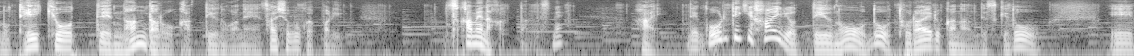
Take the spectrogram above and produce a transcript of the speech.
の提供って何だろうかっていうのがね、最初僕はやっぱりつかめなかったんですね。はい。で、合理的配慮っていうのをどう捉えるかなんですけど、えっ、ー、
